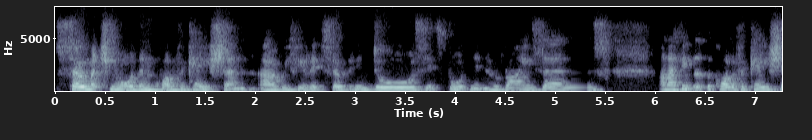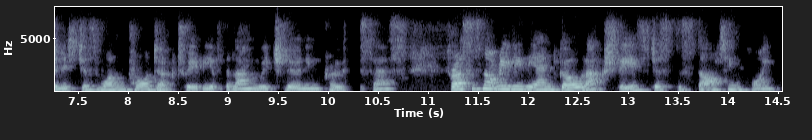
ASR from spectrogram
so much more than qualification. Uh, we feel it's opening doors, it's broadening horizons. And I think that the qualification is just one product, really, of the language learning process. For us, it's not really the end goal, actually, it's just the starting point.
